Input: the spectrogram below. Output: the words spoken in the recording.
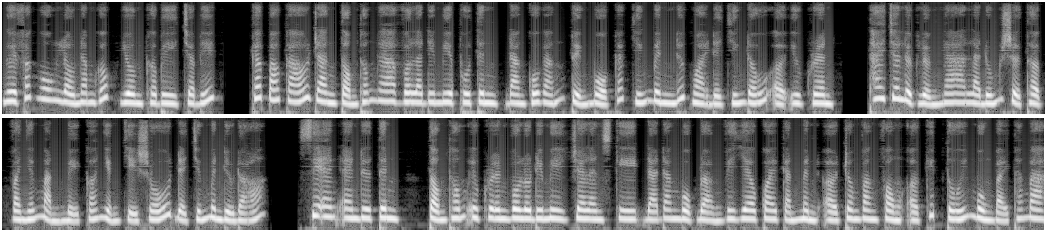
người phát ngôn Lầu Năm Góc John Kirby cho biết, các báo cáo rằng Tổng thống Nga Vladimir Putin đang cố gắng tuyển mộ các chiến binh nước ngoài để chiến đấu ở Ukraine, thay cho lực lượng Nga là đúng sự thật và nhấn mạnh Mỹ có những chỉ số để chứng minh điều đó. CNN đưa tin, Tổng thống Ukraine Volodymyr Zelensky đã đăng một đoạn video quay cảnh mình ở trong văn phòng ở kiếp tối mùng 7 tháng 3.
